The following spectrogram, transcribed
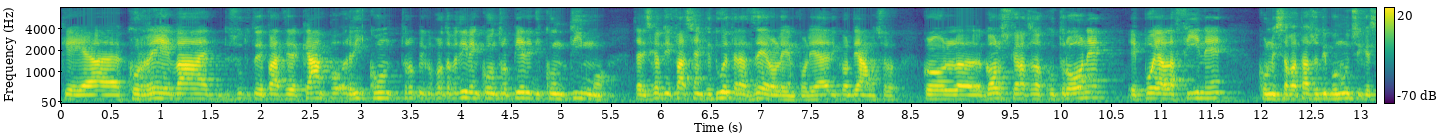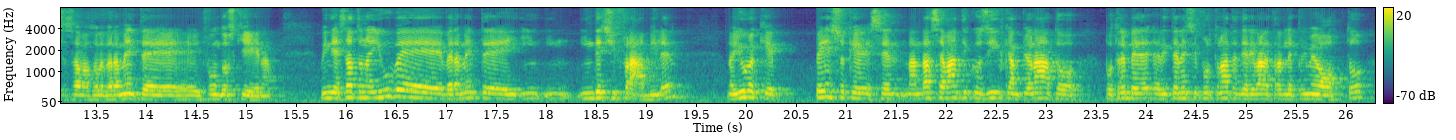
che uh, correva su tutte le parti del campo, ricontro, contropartiva in contropiede di continuo, cioè rischiato di farsi anche 2-3-0 l'Empoli, eh, ricordiamocelo, con il gol sfiorato da Cutrone e poi alla fine con il salvataggio di Bonucci che si è salvato veramente il fondo schiena. Quindi è stata una Juve veramente in, in, indecifrabile, una Juve che penso che se andasse avanti così il campionato potrebbe ritenersi fortunata di arrivare tra le prime otto,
